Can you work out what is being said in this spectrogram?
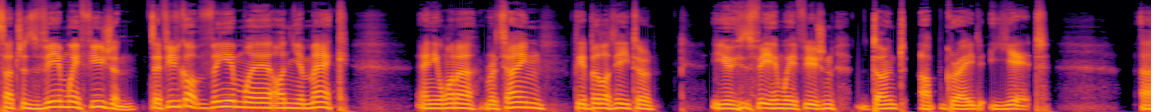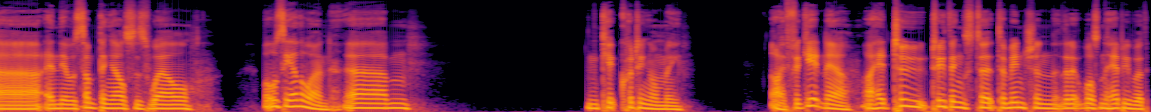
such as VMware Fusion. So if you've got VMware on your Mac and you want to retain the ability to use VMware Fusion, don't upgrade yet. Uh, and there was something else as well. What was the other one? Um, and kept quitting on me. I forget now. I had two two things to, to mention that it wasn't happy with.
